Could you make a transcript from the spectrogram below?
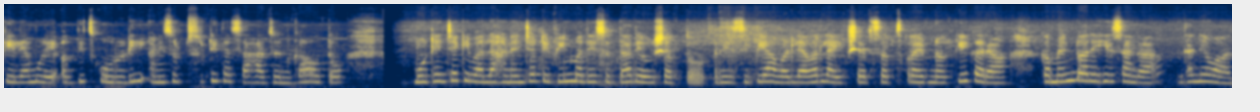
केल्यामुळे अगदीच कोरडी आणि सुटसुटीत असा हा झुणका होतो. मोठ्यांच्या किंवा लहानांच्या टिफिनमध्ये सुद्धा देऊ शकतो. रेसिपी आवडल्यावर लाईक शेअर सबस्क्राईब नक्की करा. कमेंटद्वारेही सांगा. धन्यवाद.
